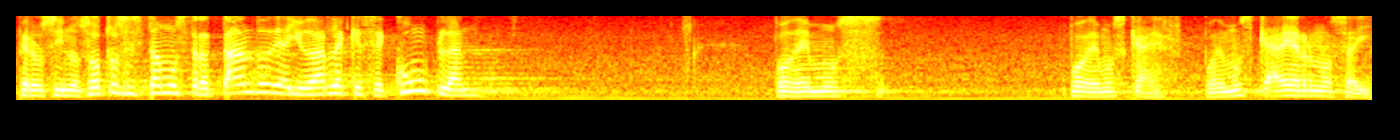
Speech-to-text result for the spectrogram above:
pero si nosotros estamos tratando de ayudarle a que se cumplan, podemos, podemos caer, podemos caernos ahí.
